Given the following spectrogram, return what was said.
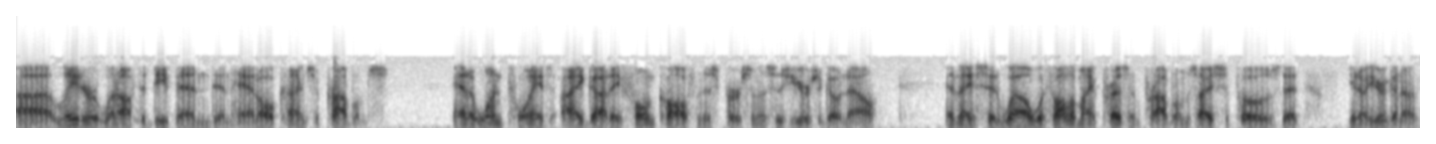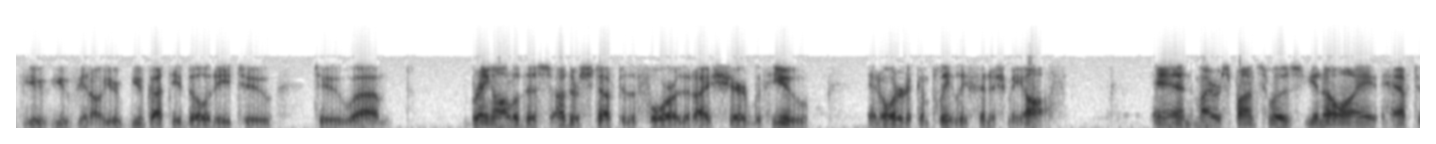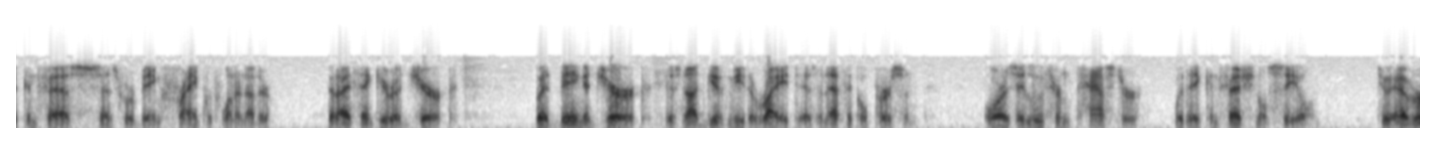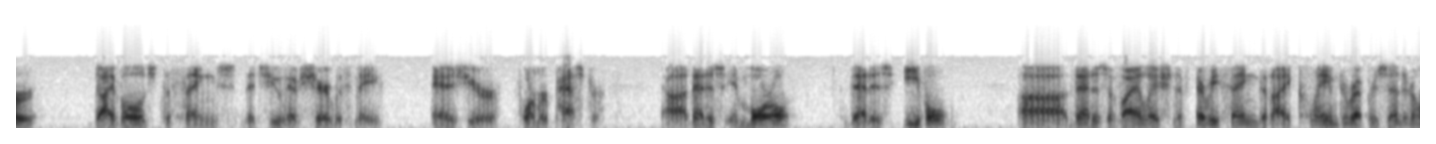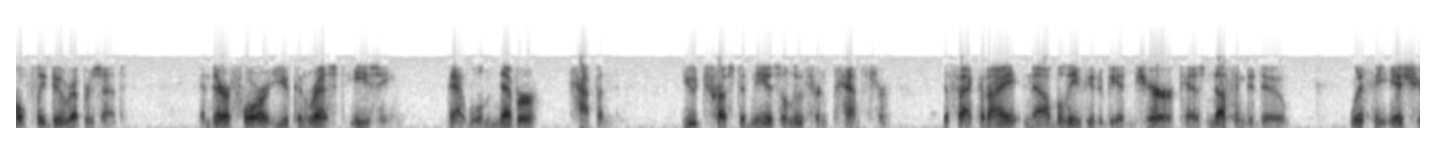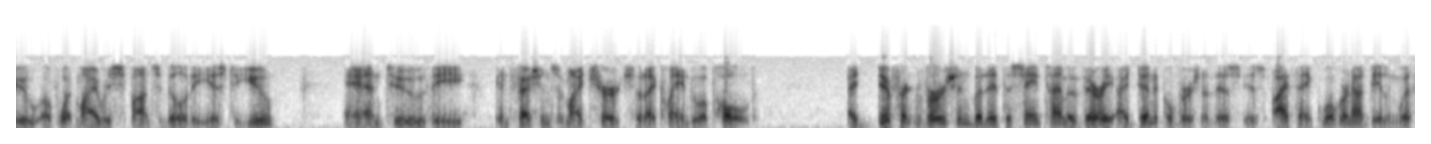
uh, later went off the deep end and had all kinds of problems. And at one point, I got a phone call from this person. This is years ago now, and they said, "Well, with all of my present problems, I suppose that you know you're gonna you you've you know you you've got the ability to to um, bring all of this other stuff to the fore that I shared with you in order to completely finish me off. And my response was, you know, I have to confess, since we're being frank with one another, that I think you're a jerk. But being a jerk does not give me the right as an ethical person or as a Lutheran pastor with a confessional seal to ever divulge the things that you have shared with me as your former pastor. Uh, that is immoral, that is evil, uh, that is a violation of everything that I claim to represent and hopefully do represent. And therefore, you can rest easy. That will never happen. You trusted me as a Lutheran pastor. The fact that I now believe you to be a jerk has nothing to do with the issue of what my responsibility is to you and to the confessions of my church that I claim to uphold. A different version, but at the same time a very identical version of this, is I think what we're now dealing with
